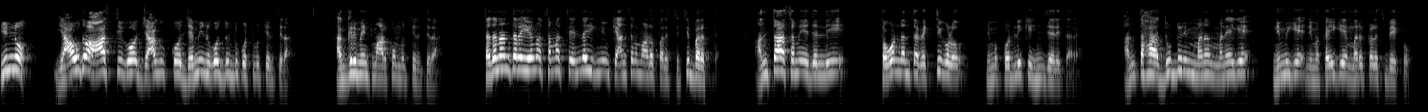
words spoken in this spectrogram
ಇನ್ನು ಯಾವುದೋ ಆಸ್ತಿಗೋ, ಜಾಗಕ್ಕೋ, ಜಮೀನಿಗೋ ದುಡ್ಡು ಕೊಟ್ಬಿಟ್ಟಿರ್ತೀರ. ಅಗ್ರಿಮೆಂಟ್ ಮಾಡ್ಕೊಂಡ್ಬಿಟ್ಟಿರ್ತೀರ ತದನಂತರ ಏನೋ ಸಮಸ್ಯೆಯಿಂದ ಈಗ ನೀವು ಕ್ಯಾನ್ಸಲ್ ಮಾಡೋ ಪರಿಸ್ಥಿತಿ ಬರುತ್ತೆ. ಅಂಥ ಸಮಯದಲ್ಲಿ ತಗೊಂಡಂಥ ವ್ಯಕ್ತಿಗಳು ನಿಮಗೆ ಕೊಡಲಿಕ್ಕೆ ಹಿಂಜರಿತಾರೆ. ಅಂತಹ ದುಡ್ಡು ನಿಮ್ಮ ಮನ, ಮನೆಗೆ, ನಿಮಗೆ, ನಿಮ್ಮ ಕೈಗೆ ಮರುಕಳಿಸಬೇಕು.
